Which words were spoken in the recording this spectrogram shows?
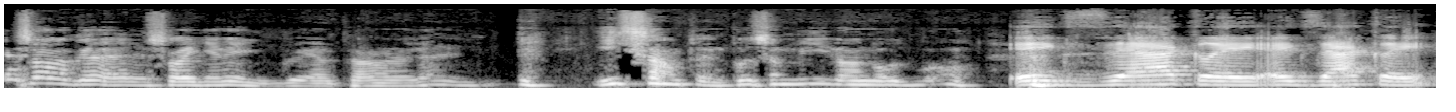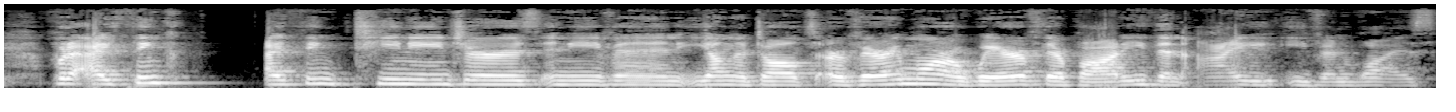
it's all good. It's like any grandparent. Eat something, put some meat on those bones. exactly, exactly. But I think I think teenagers and even young adults are very more aware of their body than I even was.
